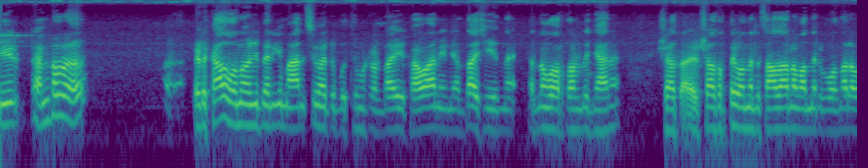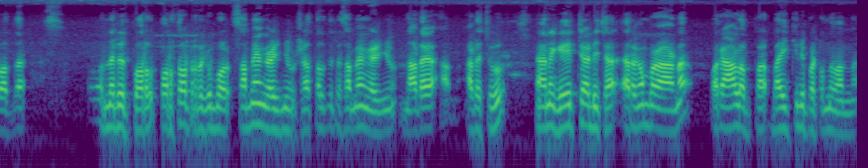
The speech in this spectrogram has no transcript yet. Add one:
ഈ ടെൻഡർ എടുക്കാതെ വന്നു കഴിഞ്ഞപ്പോൾ എനിക്ക് മാനസികമായിട്ട് ബുദ്ധിമുട്ടുണ്ടായി. ഭഗവാൻ ഇനി എന്താ ചെയ്യുന്നത് എന്ന് ഓർത്തുകൊണ്ട് ഞാൻ ക്ഷേത്ര ക്ഷേത്രത്തിൽ വന്നിട്ട് സാധാരണ വന്നിട്ട് പോകുന്ന വന്ന് വന്നിട്ട് പുറ പുറത്തോട്ടിറങ്ങുമ്പോൾ സമയം കഴിഞ്ഞു ക്ഷേത്രത്തിന്റെ സമയം കഴിഞ്ഞു നട അടച്ചു. ഞാൻ ഗേറ്റ് അടിച്ച് ഇറങ്ങുമ്പോഴാണ് ഒരാൾ ബൈക്കിൽ പെട്ടെന്ന് വന്ന്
